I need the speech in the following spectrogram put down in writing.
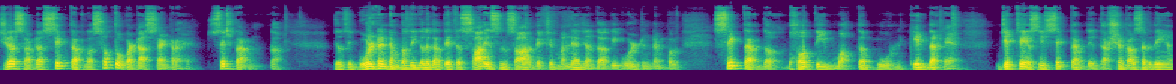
ਜਿਹੜਾ ਸਾਡਾ ਸਿੱਖ ਧਰਮ ਦਾ ਸਭ ਤੋਂ ਵੱਡਾ ਸੈਂਟਰ ਹੈ, ਸਿੱਖ ਧਰਮ ਦਾ। ਜਦੋਂ ਅਸੀਂ 골ਡਨ ਟੈਂਪਲ ਦੀ ਗੱਲ ਕਰਦੇ ਤਾਂ ਸਾਰੇ ਸੰਸਾਰ ਵਿੱਚ ਮੰਨਿਆ ਜਾਂਦਾ ਕਿ 골ਡਨ ਟੈਂਪਲ ਸਿੱਖ ਧਰਮ ਦਾ ਬਹੁਤ ਹੀ ਮਹੱਤਵਪੂਰਨ ਕੇਂਦਰ ਹੈ, ਜਿੱਥੇ ਅਸੀਂ ਸਿੱਖ ਧਰਮ ਦੇ ਦਰਸ਼ਨ ਕਰ ਸਕਦੇ ਹਾਂ।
